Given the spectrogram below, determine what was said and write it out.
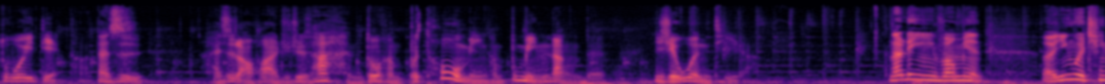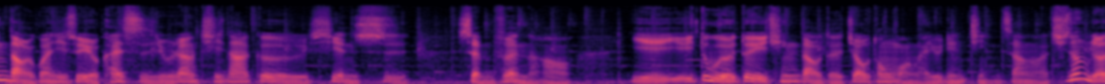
多一点哈，但是还是老话，就觉得它很多很不透明、很不明朗的一些问题啦。那另一方面，呃，因为青岛的关系，所以有开始有让其他各县市、省份哈，也一度有对于青岛的交通往来有点紧张啊。其中比较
